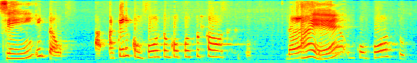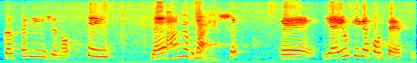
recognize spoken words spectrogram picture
Sim. Então, a, aquele composto é um composto tóxico, né? Ah, é? É um composto cancerígeno. Sim. Né? Ah, meu pai. É, e aí o que que acontece?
